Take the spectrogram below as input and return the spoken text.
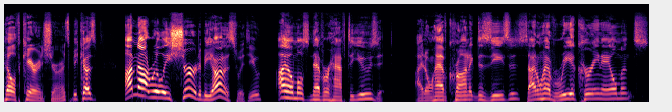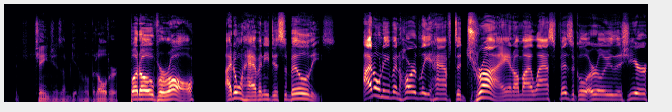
healthcare insurance because I'm not really sure, to be honest with you. I almost never have to use it. I don't have chronic diseases. I don't have reoccurring ailments. It changes, as I'm getting a little bit older. But overall, I don't have any disabilities. I don't even hardly have to try. And on my last physical earlier this year,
